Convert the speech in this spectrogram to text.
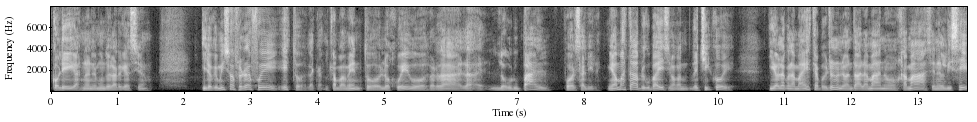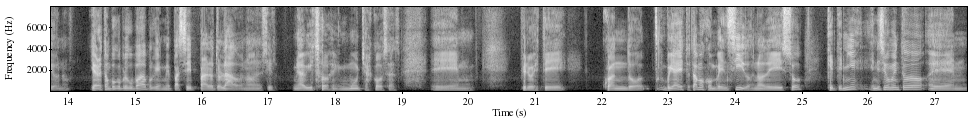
colegas ¿no? en el mundo de la recreación. Y lo que me hizo aflorar fue esto, el campamento, los juegos, ¿verdad? lo grupal, poder salir. Mi mamá estaba preocupadísima de chico y a hablar con la maestra porque yo no levantaba la mano jamás en el liceo, ¿no? Y ahora está un poco preocupada porque me pasé para el otro lado, ¿no? Es decir, me ha visto en muchas cosas. Eh, pero este, cuando voy a esto, estamos convencidos ¿no? de eso, que tenía, en ese momento eh,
